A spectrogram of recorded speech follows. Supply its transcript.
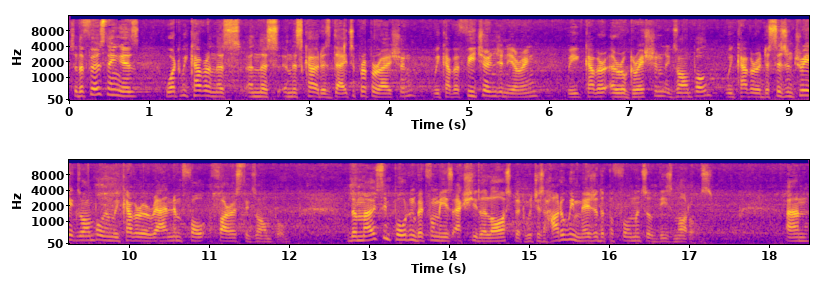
So the first thing is what we cover in this in this in this code is data preparation. We cover feature engineering, we cover a regression example, we cover a decision tree example, and we cover a random forest example. The most important bit for me is actually the last bit, which is how do we measure the performance of these models? Um,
